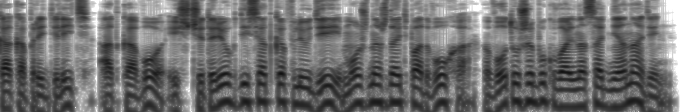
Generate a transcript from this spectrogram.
Как определить, от кого из четырех десятков людей можно ждать подвоха, вот уже буквально со дня на день?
